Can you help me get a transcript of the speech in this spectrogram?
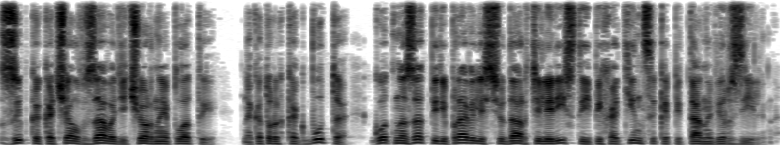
зыбко качал в заводе черные плоты, на которых как будто год назад переправились сюда артиллеристы и пехотинцы капитана Верзилина.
